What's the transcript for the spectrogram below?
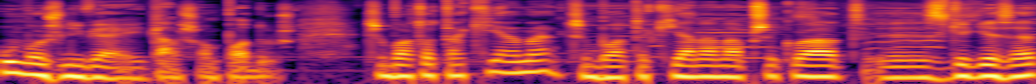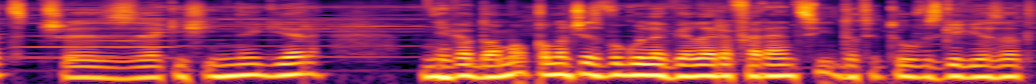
umożliwia jej dalszą podróż. Czy była to ta Kiana, czy była to Kiana na przykład y, z GGZ, czy z jakichś innych gier? Nie wiadomo. Ponoć jest w ogóle wiele referencji do tytułów z GGZ,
